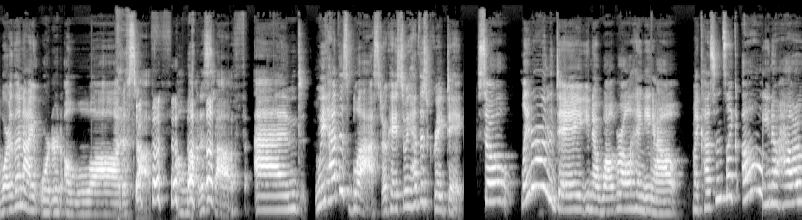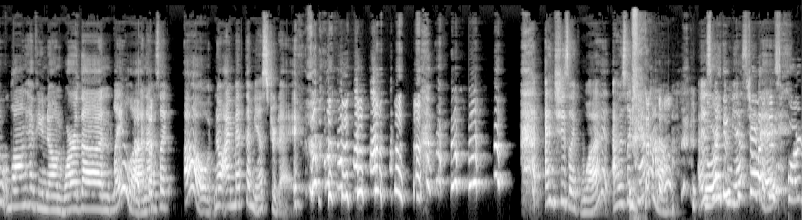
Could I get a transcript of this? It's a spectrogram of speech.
Wardah and I ordered a lot of stuff, a lot of stuff. And we had this blast. Okay. So we had this great day. So later on in the day, you know, while we're all hanging out, my cousin's like, Oh, you know, how long have you known Wardah and Layla? And I was like, Oh, no, I met them yesterday. And she's like, "What?" I was like, "Yeah, I just met them yesterday." Was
